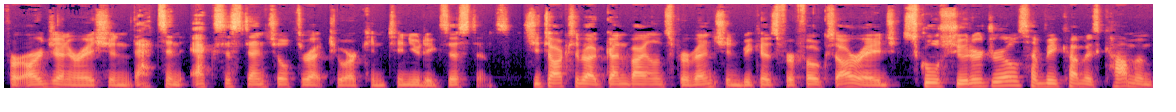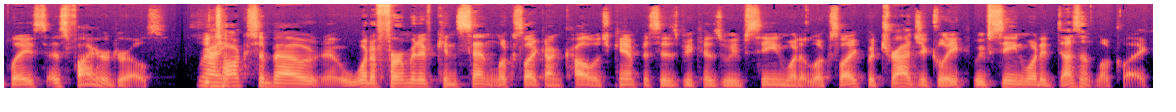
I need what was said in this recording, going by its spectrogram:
for our generation, that's an existential threat to our continued existence. She talks about gun violence prevention because for folks our age, school shooter drills have become as commonplace as fire drills. He right. talks about what affirmative consent looks like on college campuses because we've seen what it looks like, but tragically, we've seen what it doesn't look like.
